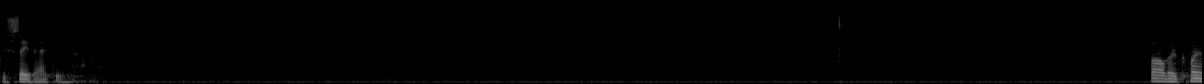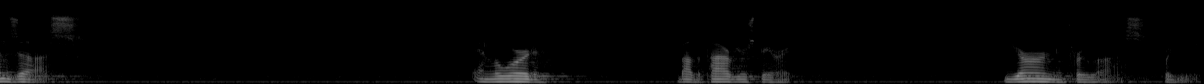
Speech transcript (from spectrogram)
to say that to Him. Father, cleanse us. And Lord, by the power of your Spirit, yearn through us for you.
